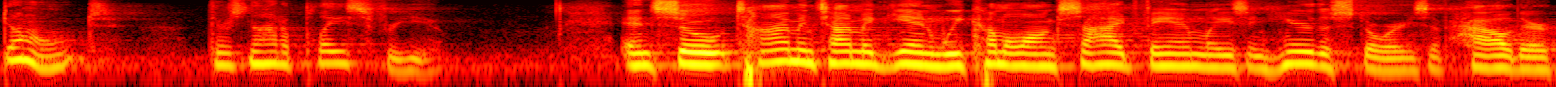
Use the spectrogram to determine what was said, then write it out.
don't, there's not a place for you. And so, time and time again, we come alongside families and hear the stories of how they're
